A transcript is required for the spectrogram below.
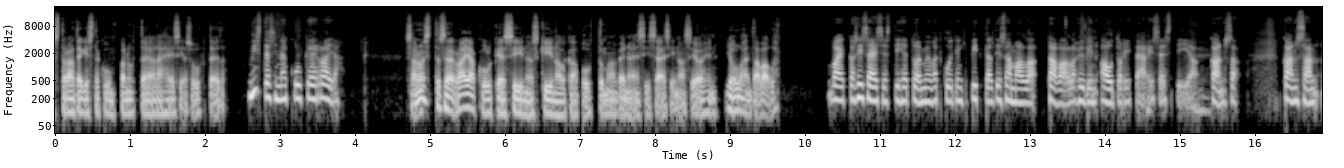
strategista kumppanuutta ja läheisiä suhteita. Mistä sinä kulkee raja? Sanoisin, että se raja kulkee siinä, jos Kiina alkaa puuttumaan Venäjän sisäisiin asioihin jollain tavalla vaikka sisäisesti he toimivat kuitenkin pitkälti samalla tavalla hyvin autoritäärisesti ja kansa, kansan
